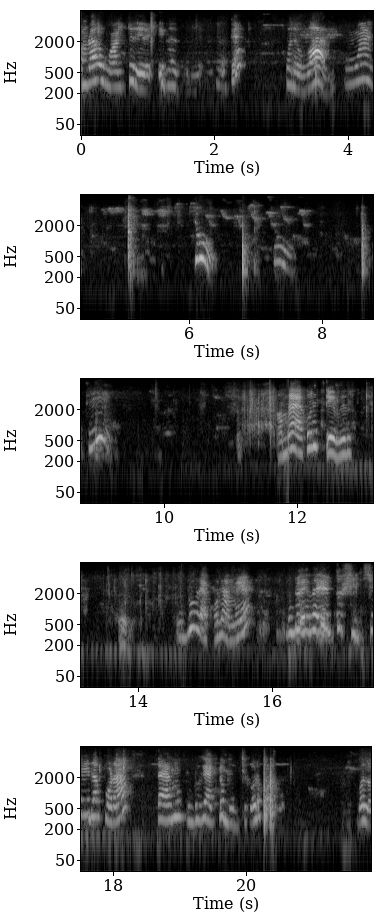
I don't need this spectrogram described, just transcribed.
আমরা ওয়ান টু এভাবে করি ওকে করে one one two two three আমরা এখন টেবিল পুটুর এখন আমি পুটু এভাবে তো শিখছেই না পড়া তাই আমি পুটুকে একটা বুদ্ধি করে পড়াবো। বলো।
